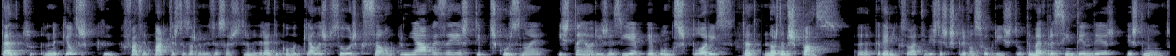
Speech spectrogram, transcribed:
tanto naqueles que, que fazem parte destas organizações de extrema-direita, como aquelas pessoas que são permeáveis a este tipo de discurso, não é? Isto tem origens e é, é bom que se explore isso. Portanto, nós damos espaço académicos ou ativistas que escrevam sobre isto, também para se entender este mundo.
